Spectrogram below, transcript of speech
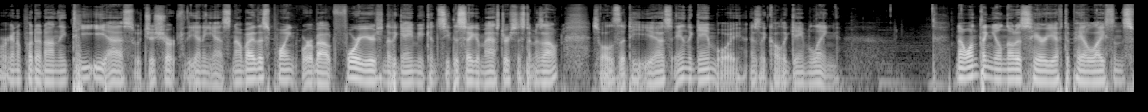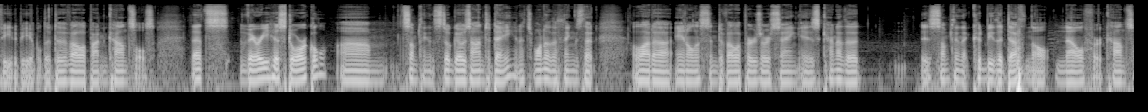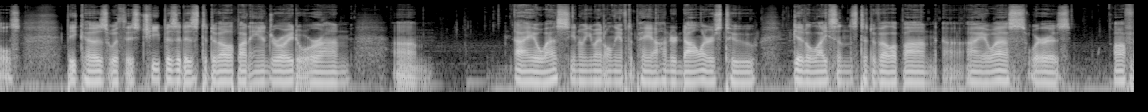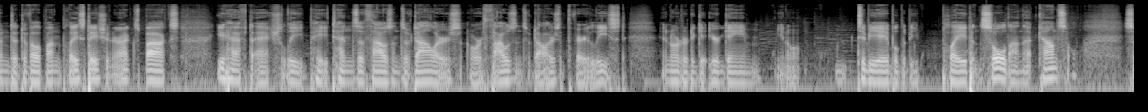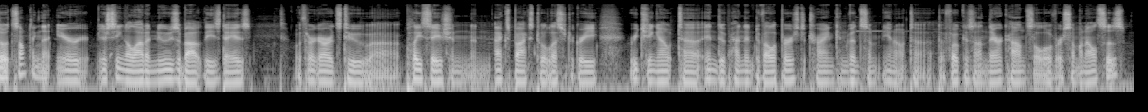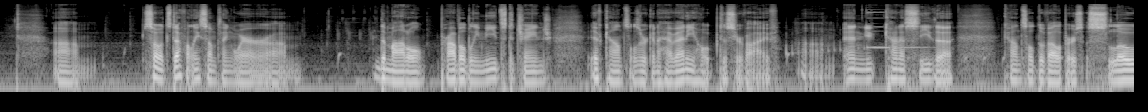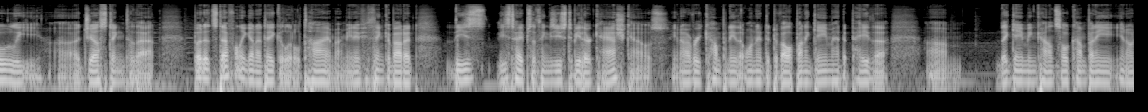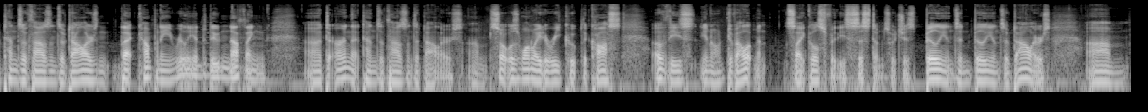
we're going to put it on the TES, which is short for the NES. Now, by this point, we're about four years into the game. You can see the Sega Master System is out, as well as the TES and the Game Boy, as they call the Game Ling. Now, one thing you'll notice here, you have to pay a license fee to be able to develop on consoles. That's very historical, um, something that still goes on today, and it's one of the things that a lot of analysts and developers are saying is kind of the is something that could be the death knell for consoles because with as cheap as it is to develop on Android or on um, iOS, you know, you might only have to pay $100 to get a license to develop on uh, iOS, whereas often to develop on PlayStation or Xbox, you have to actually pay tens of thousands of dollars or thousands of dollars at the very least in order to get your game, you know, to be able to be played and sold on that console. So it's something that you're you're seeing a lot of news about these days with regards to uh, PlayStation and Xbox to a lesser degree reaching out to independent developers to try and convince them, you know, to, to focus on their console over someone else's. Um, so it's definitely something where um, the model probably needs to change if consoles are going to have any hope to survive. Um, and you kind of see the console developers slowly uh, adjusting to that. But it's definitely going to take a little time. I mean, if you think about it, these these types of things used to be their cash cows. You know, every company that wanted to develop on a game had to pay the um, the gaming console company, you know, tens of thousands of dollars, and that company really had to do nothing uh, to earn that tens of thousands of dollars. Um, so it was one way to recoup the costs of these, you know, development cycles for these systems, which is billions and billions of dollars. Um,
